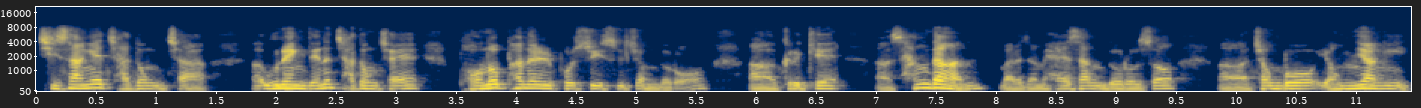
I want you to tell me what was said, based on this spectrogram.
지상의 자동차 어, 운행되는 자동차의 번호판을 볼 수 있을 정도로 아, 그렇게 아, 상당한 말하자면 해상도로서 아, 정보 역량이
